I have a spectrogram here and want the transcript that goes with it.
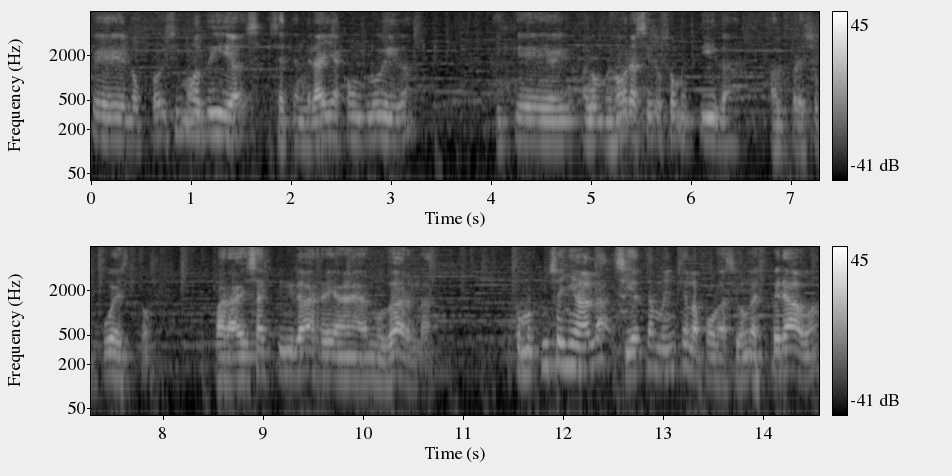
que los próximos días se tendrá ya concluida y que a lo mejor ha sido sometida al presupuesto para esa actividad reanudarla como tú señalas, ciertamente la población la esperaba,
